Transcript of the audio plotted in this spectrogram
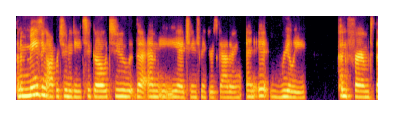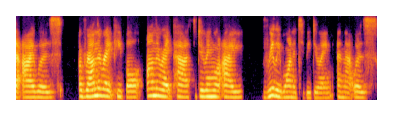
an amazing opportunity to go to the MEEA Changemakers gathering, and it really confirmed that I was around the right people, on the right path, doing what I really wanted to be doing, and that was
